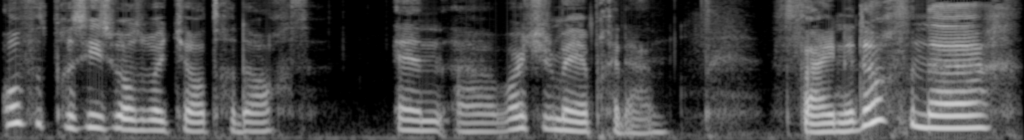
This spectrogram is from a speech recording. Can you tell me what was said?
of het precies was wat je had gedacht. En uh, wat je ermee hebt gedaan. Fijne dag vandaag.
